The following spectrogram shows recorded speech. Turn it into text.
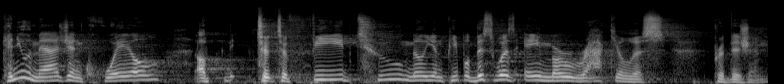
Can you imagine quail uh, to, to feed 2 million people? This was a miraculous provision.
